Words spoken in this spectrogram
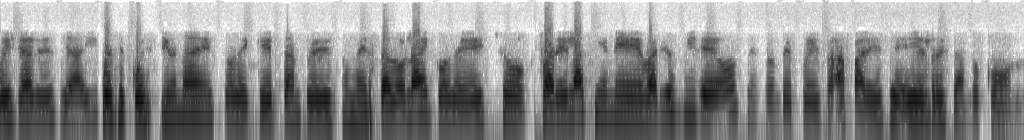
pues ya desde ahí pues se cuestiona esto de qué tanto es un estado laico. De hecho, Farela tiene varios videos en donde pues aparece él rezando con,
